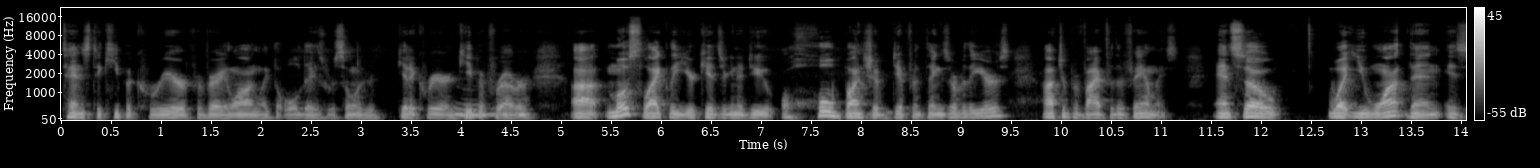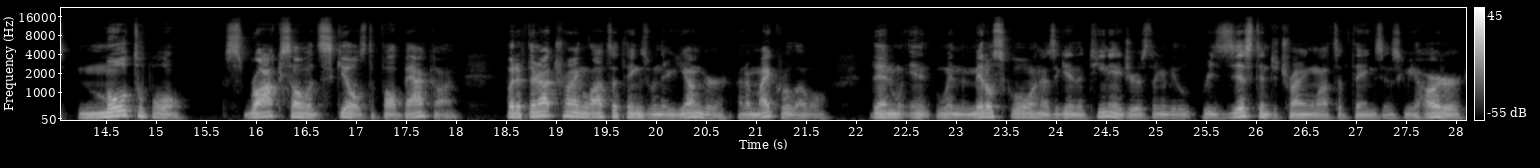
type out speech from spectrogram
tends to keep a career for very long, like the old days where someone would get a career and keep it Mhm. forever. Uh, most likely, your kids are going to do a whole bunch of different things over the years uh, to provide for their families. And so, what you want then is multiple rock solid skills to fall back on. But if they're not trying lots of things when they're younger at a micro level, then in, when the middle school and as again the teenagers, they're going to be resistant to trying lots of things, and it's going to be harder.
